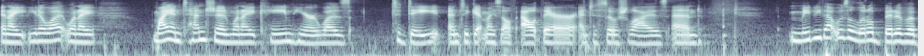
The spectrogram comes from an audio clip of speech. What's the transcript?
and I you know what? When I my intention when I came here was to date and to get myself out there and to socialize and maybe that was a little bit of a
